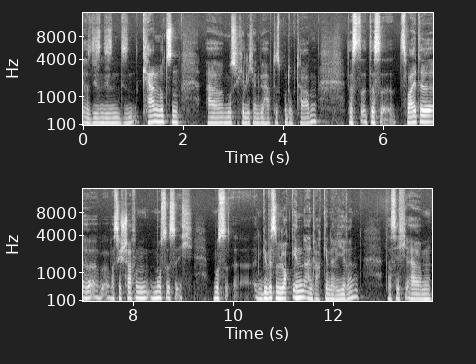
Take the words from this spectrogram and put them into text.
Also diesen, diesen, diesen Kernnutzen äh, muss sicherlich ein wehrhaftes Produkt haben. Das, das Zweite, äh, was ich schaffen muss, ist, ich muss einen gewissen Login einfach generieren, dass ich ähm,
